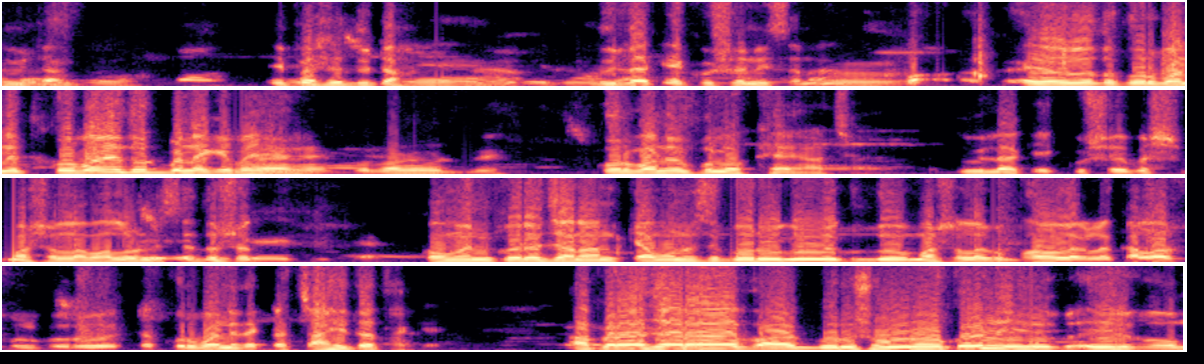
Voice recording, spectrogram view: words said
দুইটা। এই পাশে দুইটা। দুই লাখ একুশে নিছে না? এগুলো তো কোরবানি কোরবানি উঠবে নাকি ভাই? কোরবানি উঠবে। কোরবানি উপলক্ষে আচ্ছা। দুই লাখ একুশে বেশ মাসাল্লাহ ভালো নিছে। দর্শক কমেন্ট করে জানান কেমন হয়েছে গরুগুলো। কিন্তু মাসাল্লাহ খুব ভালো লাগল। কালারফুল গরু একটা কোরবানিতে একটা চাহিদা থাকে। আপনারা যারা আহ, গরু সংগ্রহ করেন এই- এইরকম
